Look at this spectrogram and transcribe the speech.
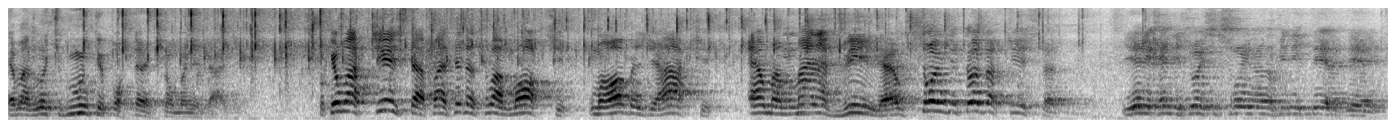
é uma noite muito importante para a humanidade. Porque um artista fazer da sua morte uma obra de arte é uma maravilha, é o sonho de todo artista. E ele realizou esse sonho na vida inteira dele.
